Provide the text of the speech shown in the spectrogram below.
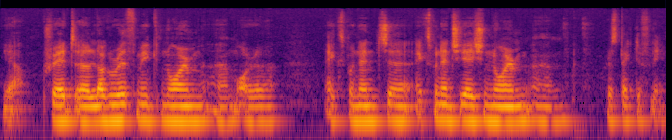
yeah create a logarithmic norm um, or a exponent uh, exponentiation norm um, respectively.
